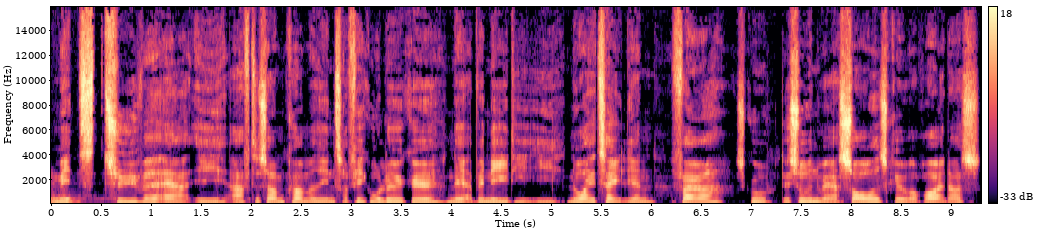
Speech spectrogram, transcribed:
Mindst 20 er i aftes omkommet i en trafikulykke nær Venedig i Norditalien. 40 skulle desuden være såret, skriver Reuters.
